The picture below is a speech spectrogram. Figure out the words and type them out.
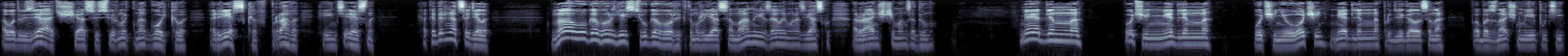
а вот взять сейчас и свернуть на Горького, резко, вправо, и интересно, как обернется дело — но уговор есть уговор, и к тому же я сама навязала ему развязку раньше, чем он задумал. Медленно, очень медленно, очень и очень медленно продвигалась она по обозначенному ей пути.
